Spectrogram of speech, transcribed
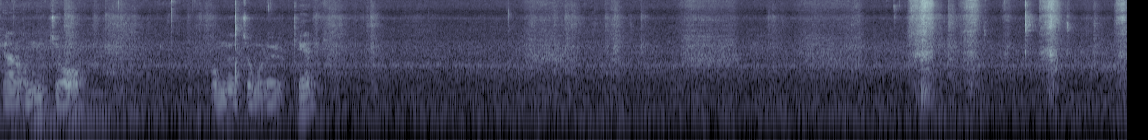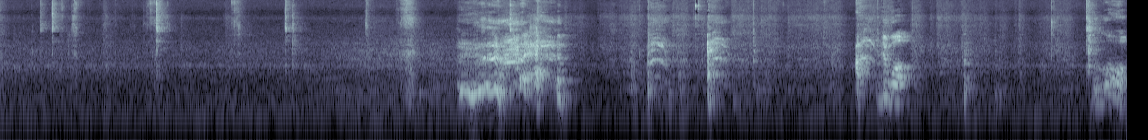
계란 없는 쪽 없는 쪽으로 이렇게 아 뜨거 뜨거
